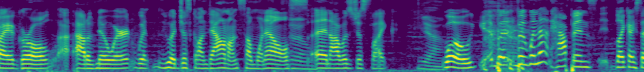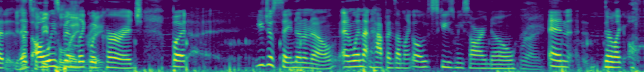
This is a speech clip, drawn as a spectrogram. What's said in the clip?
by a girl out of nowhere when, who had just gone down on someone else, Oh. and I was just like, Yeah. whoa. But but when that happens, like I said, have it's to be always polite, been liquid right? courage. But uh, you just say no, no, no. And when that happens, I'm like, oh, excuse me, sorry, no. Right. And they're like, oh,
